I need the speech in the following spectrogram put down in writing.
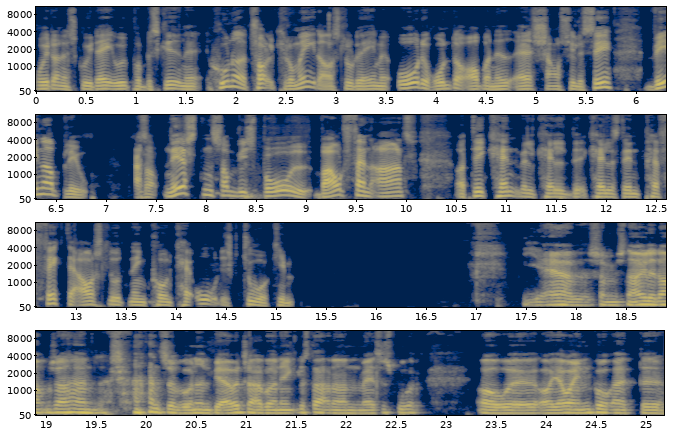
Rytterne skulle i dag ud på beskidende 112 km og sluttede af med 8 runder op og ned af Champs-Élysées. Vinder blev altså næsten som vi spåede, Wout van Aert, og det kan vel kalde, kaldes den perfekte afslutning på en kaotisk tur, Kim. Ja, som vi snakkede lidt om, så har han så, har han så vundet en bjergetappe og en enkeltstart og en masse spurt. Og, øh, og jeg var inde på, at, øh,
